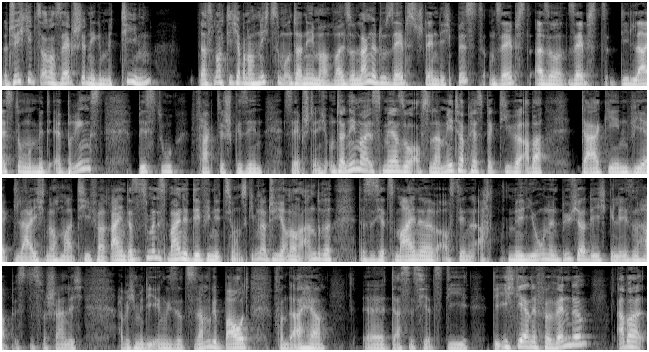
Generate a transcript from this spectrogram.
Natürlich gibt es auch noch Selbstständige mit Team, das macht dich aber noch nicht zum Unternehmer, weil solange du selbstständig bist und selbst, also selbst die Leistungen mit erbringst, bist du faktisch gesehen selbstständig. Unternehmer ist mehr so auf so einer Metaperspektive, aber da gehen wir gleich nochmal tiefer rein. Das ist zumindest meine Definition. Es gibt natürlich auch noch andere. Das ist jetzt meine, aus den acht Millionen Büchern, die ich gelesen habe, ist es wahrscheinlich, habe ich mir die irgendwie so zusammengebaut. Von daher, äh, das ist jetzt die, die ich gerne verwende. Aber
